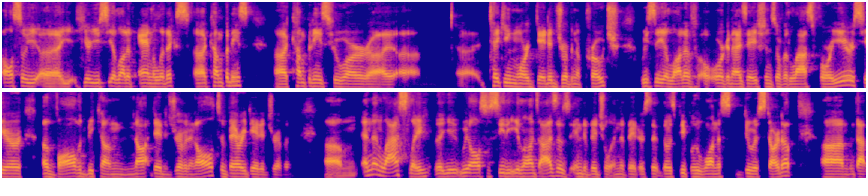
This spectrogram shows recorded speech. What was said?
also, uh, here you see a lot of analytics companies, companies who are taking more data-driven approach. We see a lot of organizations over the last four years here evolved, become not data-driven at all to very data-driven. Um, and then lastly, you, we also see the Elons as those individual innovators, those people who want to do a startup um, that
